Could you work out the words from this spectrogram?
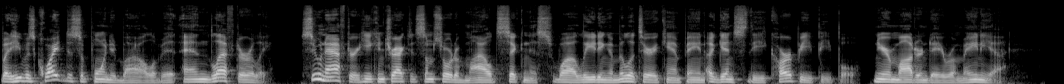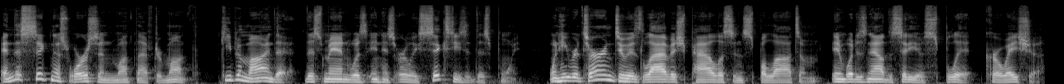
but he was quite disappointed by all of it and left early. Soon after, he contracted some sort of mild sickness while leading a military campaign against the Carpi people near modern day Romania, and this sickness worsened month after month. Keep in mind that this man was in his early 60s at this point. When he returned to his lavish palace in Spalatum, in what is now the city of Split, Croatia,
